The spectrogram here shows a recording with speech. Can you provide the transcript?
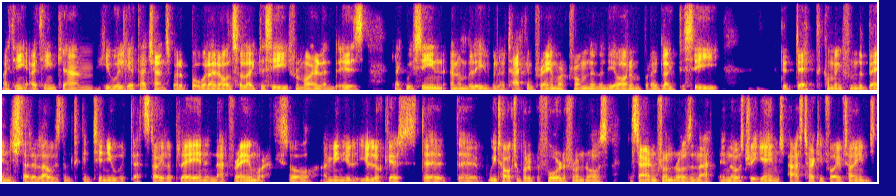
I think I think um, he will get that chance. But but what I'd also like to see from Ireland is like we've seen an unbelievable attacking framework from them in the autumn, but I'd like to see the depth coming from the bench that allows them to continue with that style of play and in that framework. So I mean, you you look at the the we talked about it before the front rows, the starting front rows in that in those three games passed thirty five times.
